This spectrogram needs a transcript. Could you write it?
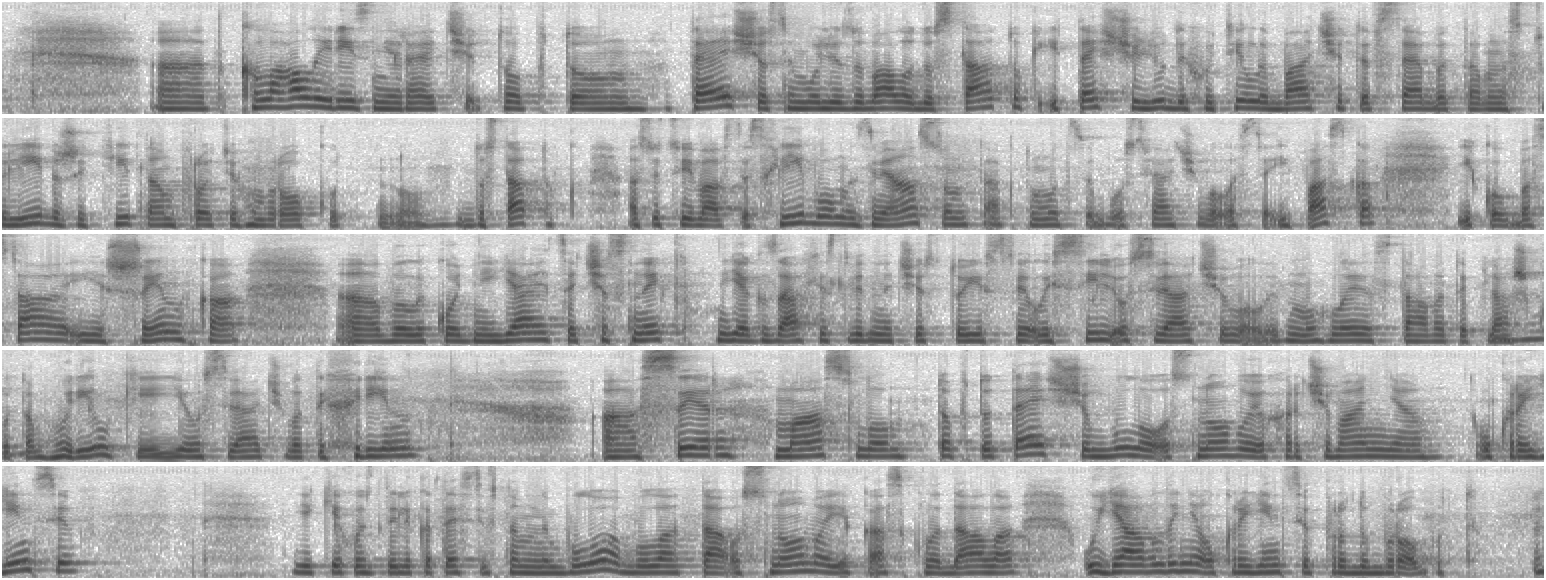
Е, Клали різні речі, тобто те, що символізувало достаток, і те, що люди хотіли бачити в себе там на столі, в житті там протягом року. Ну, достаток асоціювався з хлібом, з м'ясом, так тому це освячувалася і паска, і ковбаса, і шинка, е, великодні яйця, часник як захист від нечистої сили, сіль освячували, могли ставити пляшку там горілки, її освячувати, хрін сир, масло, тобто те, що було основою харчування українців. Якихось делікатесів там не було, а була та основа, яка складала уявлення українців про добробут,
